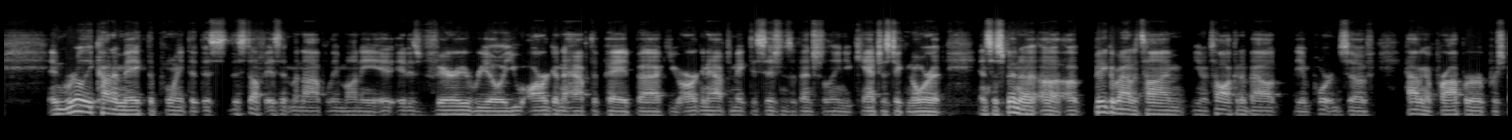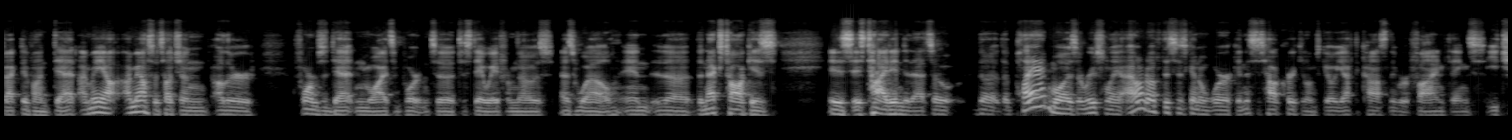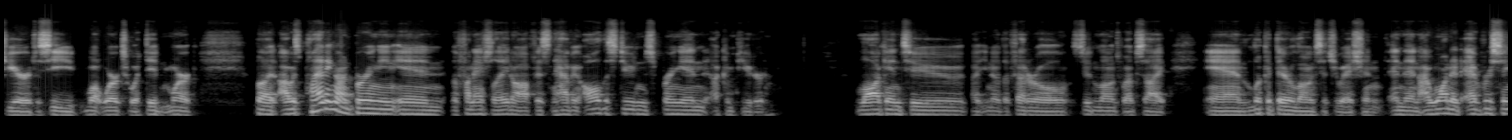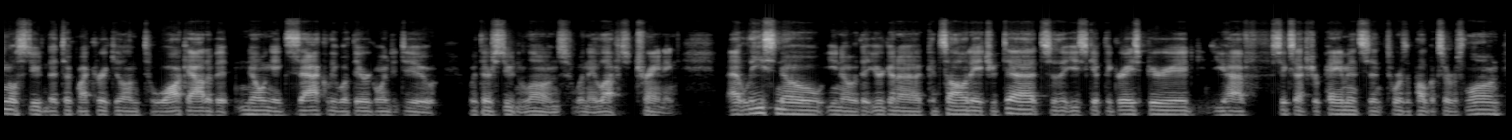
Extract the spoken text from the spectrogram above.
and really kind of make the point that this this stuff isn't monopoly money. It, it is very real. You are going to have to pay it back. You are going to have to make decisions eventually, and you can't just ignore it. And so, spend a, a, a big amount of time, you know, talking about the importance of having a proper perspective on debt. I may I may also touch on other forms of debt and why it's important to to stay away from those as well. And the the next talk is is is tied into that. So the the plan was originally i don't know if this is going to work and this is how curriculums go you have to constantly refine things each year to see what works what didn't work but i was planning on bringing in the financial aid office and having all the students bring in a computer log into uh, you know the federal student loans website and look at their loan situation. And then i wanted every single student that took my curriculum to walk out of it knowing exactly what they were going to do with their student loans when they left training. At least know you know that you're going to consolidate your debt so that you skip the grace period you have six extra payments and towards a public service loan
